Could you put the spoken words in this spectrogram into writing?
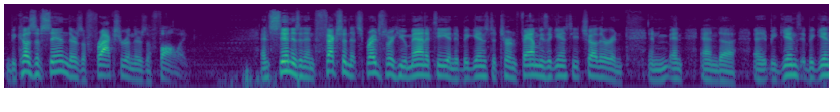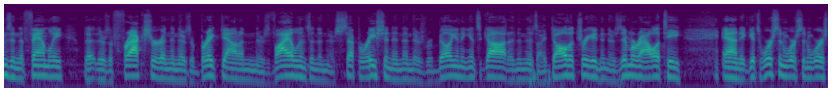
And because of sin, there's a fracture and there's a falling. And sin is an infection that spreads through humanity, and it begins to turn families against each other, and and and and, uh, and it begins it begins in the family. There's a fracture, and then there's a breakdown, and then there's violence, and then there's separation, and then there's rebellion against God, and then there's idolatry, and then there's immorality, and it gets worse and worse and worse,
